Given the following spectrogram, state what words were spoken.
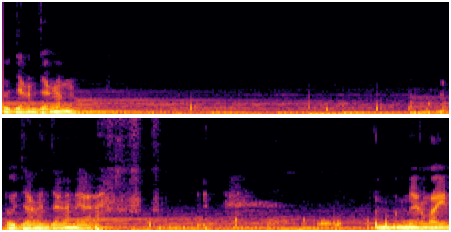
atau jangan-jangan atau jangan-jangan ya. Teman-teman yang lain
